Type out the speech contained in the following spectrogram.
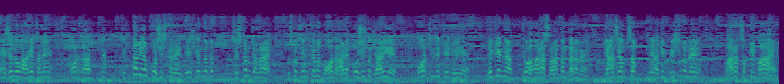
ऐसे लोग आगे चलें। और जितना भी हम कोशिश करें, देश के अंदर जो सिस्टम चल रहा है, उसको चेंज करना बहुत हार्ड है। कोशिश तो जारी है। बहुत चीज़ें चेंज हुई हैं। लेकिन जो हमारा सनातन धर्म है, जहाँ से हम सब, ये अधिक विश्व में भारत सबकी माँ है,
